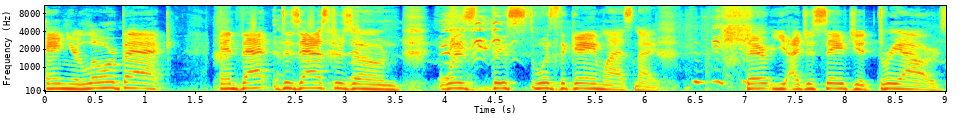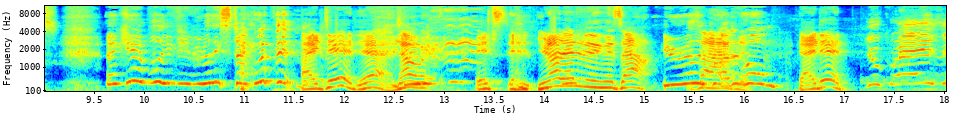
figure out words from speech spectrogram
and your lower back. And that disaster zone was this was the game last night. There, I just saved you three hours. I can't believe you really stuck with it. I did, yeah. No, it's you're not editing this out. You really It's not brought it happening. home. Yeah, I did. You crazy?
